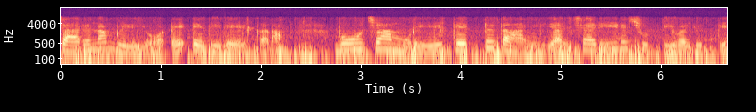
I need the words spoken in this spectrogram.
ശരണം വിളിയോടെ എതിരേൽക്കണം. പൂജാമുറിയിൽ കെട്ട് താങ്ങിയാൽ ശരീരശുദ്ധി വരുത്തി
